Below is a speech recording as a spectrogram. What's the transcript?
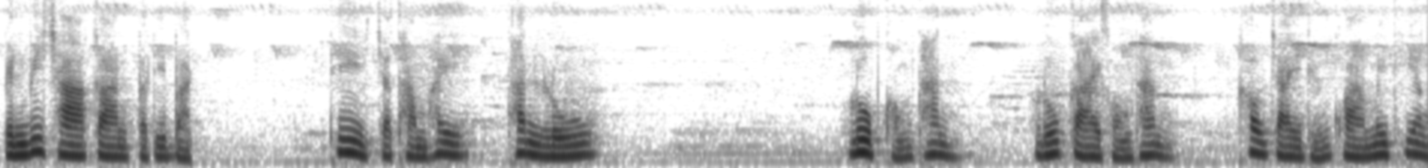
เป็นวิชาการปฏิบัติ ที่จะทำให้ท่านรู้ รูปของท่าน รู้กายของท่าน เข้าใจถึงความไม่เที่ยง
